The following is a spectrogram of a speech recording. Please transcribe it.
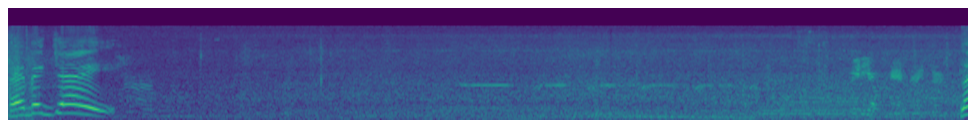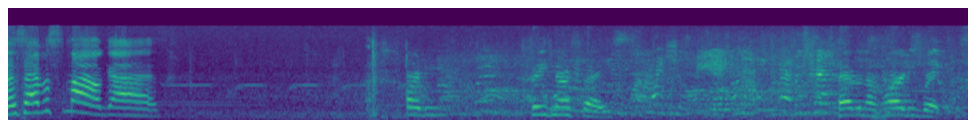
Hey, Big J. Video camera right there. Let's have a smile, guys. Party, feeding our face. Having a hearty breakfast.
